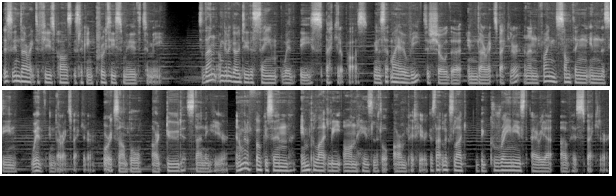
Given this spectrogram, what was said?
This indirect diffuse pass is looking pretty smooth to me. So then I'm going to go do the same with the specular pass. I'm going to set my AOV to show the indirect specular and then find something in the scene with indirect specular. For example, our dude standing here. And I'm going to focus in impolitely on his little armpit here, because that looks like the grainiest area of his specular.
